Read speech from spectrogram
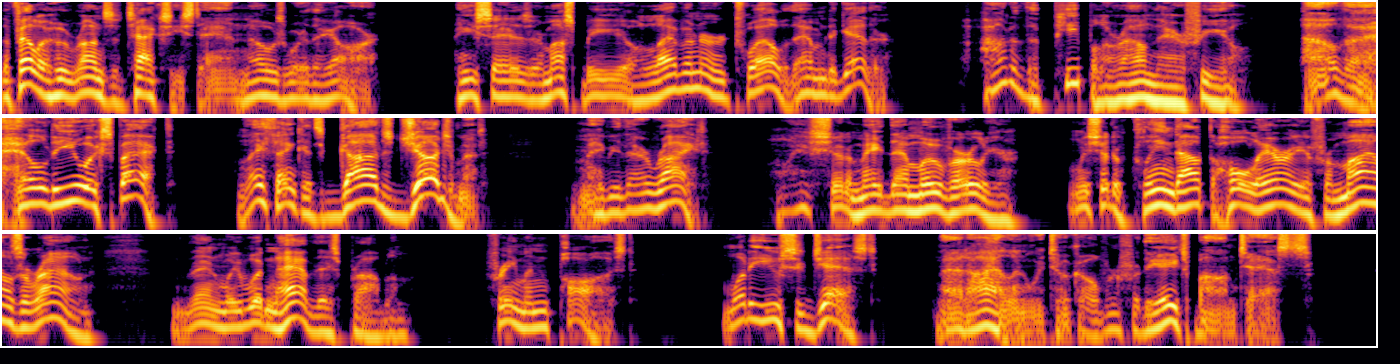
The fellow who runs the taxi stand knows where they are. He says there must be eleven or twelve of them together. How do the people around there feel? How the hell do you expect? They think it's God's judgment. Maybe they're right. We should have made them move earlier. We should have cleaned out the whole area for miles around. Then we wouldn't have this problem. Freeman paused. What do you suggest? That island we took over for the H bomb tests.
